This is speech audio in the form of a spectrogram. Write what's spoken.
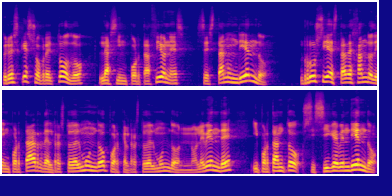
Pero es que sobre todo las importaciones se están hundiendo. Rusia está dejando de importar del resto del mundo porque el resto del mundo no le vende y por tanto si sigue vendiendo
